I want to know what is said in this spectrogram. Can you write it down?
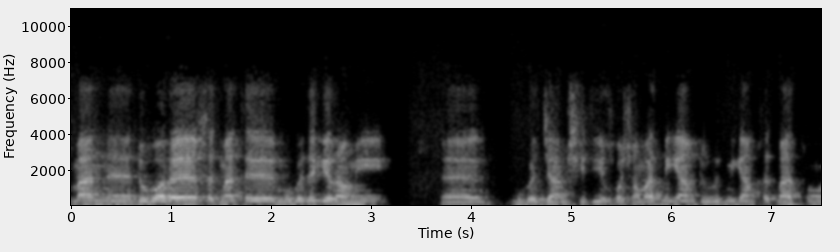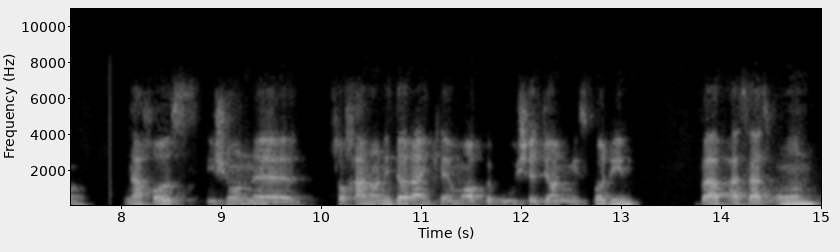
من دوباره خدمت موبد گرامی موبد جمشیدی خوش آمد میگم درود میگم خدمتون نخست ایشون سخنانی دارن که ما به گوش جان میسپریم و پس از اون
